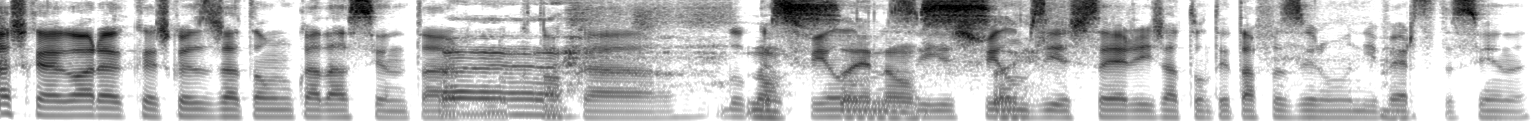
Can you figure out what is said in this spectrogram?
Acho que agora que as coisas já estão um bocado a assentar é... no que toca a Lucasfilms e os filmes e as séries já estão a tentar fazer um universo da cena.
